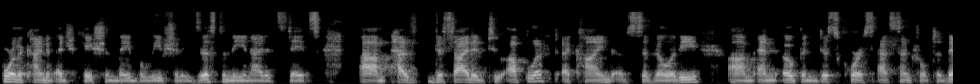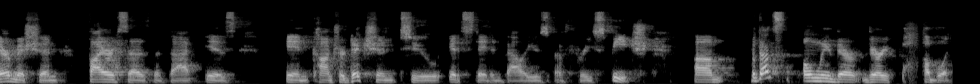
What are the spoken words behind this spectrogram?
for the kind of education they believe should exist in the United States, um, has decided to uplift a kind of civility um, and open discourse as central to their mission. Fire says that that is in contradiction to its stated values of free speech. Um, but that's only their very public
